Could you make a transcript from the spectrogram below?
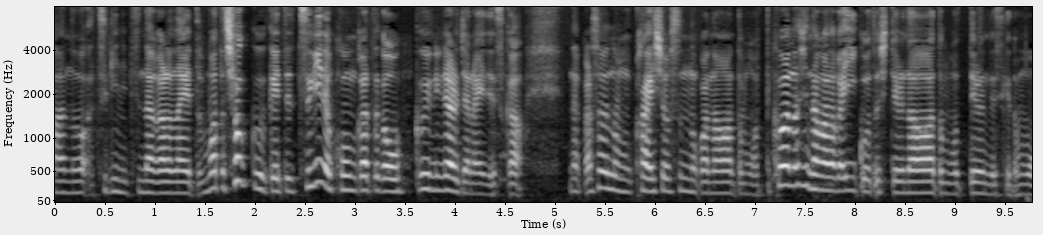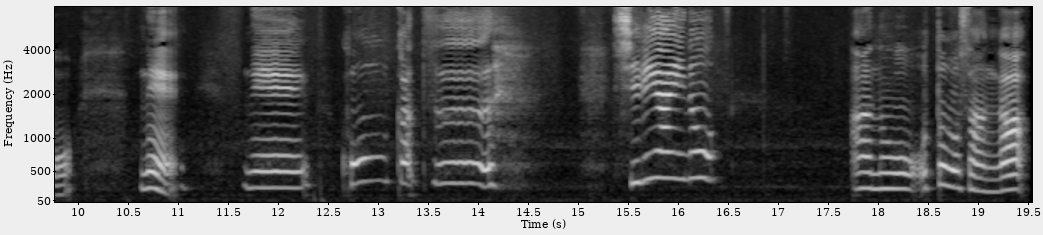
あの次に繋がらないとまたショック受けて次の婚活が億劫になるじゃないですか。なんかそういうのも解消するのかなと思って、桑名市なかなかいいことしてるなと思ってるんですけども。ねえ。ねえ、婚活、知り合いのあの、お父さんが、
